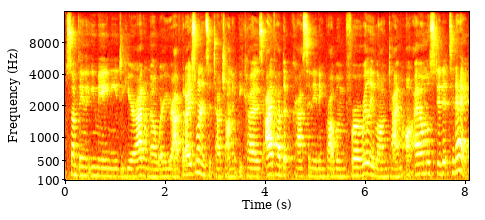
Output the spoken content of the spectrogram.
something that you may need to hear. I don't know where you're at, but I just wanted to touch on it because I've had the procrastinating problem for a really long time. I almost did it today.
